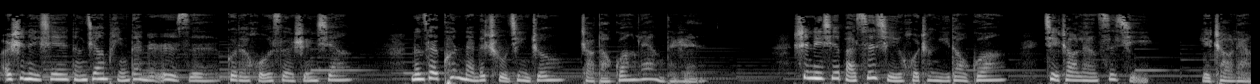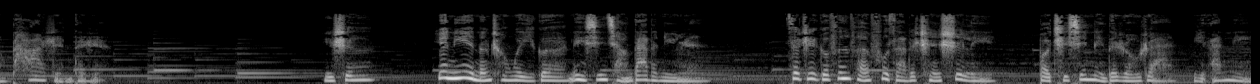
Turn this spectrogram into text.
而是那些能将平淡的日子过得活色生香。能在困难的处境中找到光亮的人，是那些把自己活成一道光，既照亮自己，也照亮他人的人。余生，愿你也能成为一个内心强大的女人，在这个纷繁复杂的尘世里，保持心灵的柔软与安宁。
